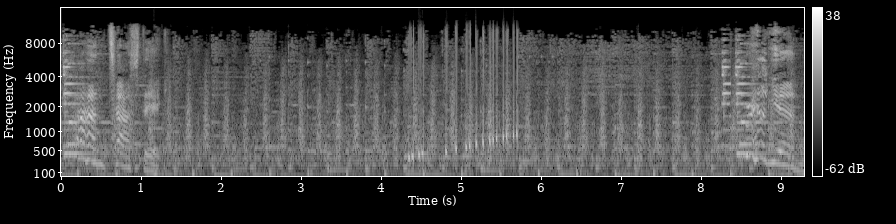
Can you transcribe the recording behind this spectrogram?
Fantastic! Brilliant!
